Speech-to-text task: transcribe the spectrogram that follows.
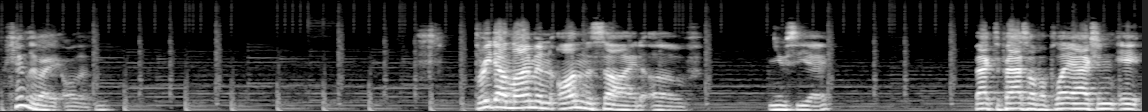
I can't believe I ate all that. Three down linemen on the side of UCA. Back to pass off a play action. It,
